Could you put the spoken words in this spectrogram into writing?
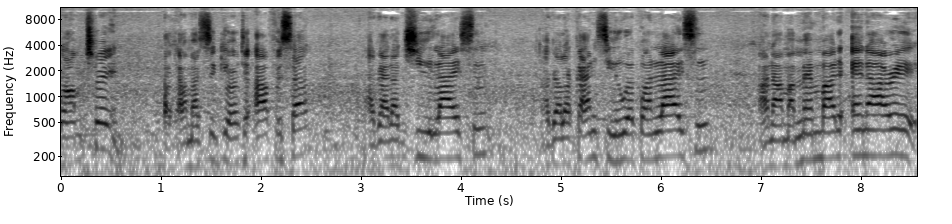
I'm trained. I'm a security officer. I got a G license. I got a concealed weapon license. And I'm a member of the NRA.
